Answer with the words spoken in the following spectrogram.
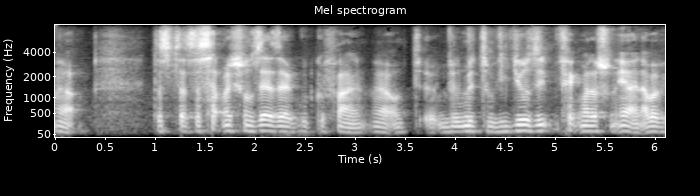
ja, das, das, das hat mir schon sehr, sehr gut gefallen. Ja, und äh, mit dem Video sieht, fängt man das schon eher ein. Aber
